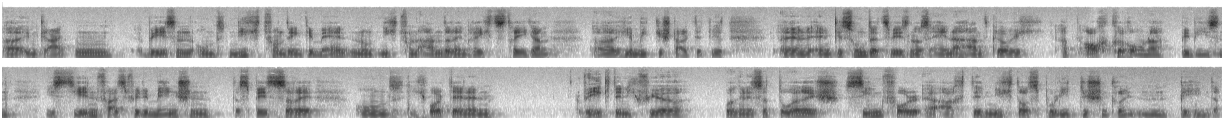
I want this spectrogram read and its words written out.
äh, im Krankenwesen und nicht von den Gemeinden und nicht von anderen Rechtsträgern äh, hier mitgestaltet wird ein, ein Gesundheitswesen aus einer Hand, glaube ich, hat auch Corona bewiesen, ist jedenfalls für die Menschen das Bessere. Und ich wollte einen Weg, den ich für organisatorisch sinnvoll erachte, nicht aus politischen Gründen behindern.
